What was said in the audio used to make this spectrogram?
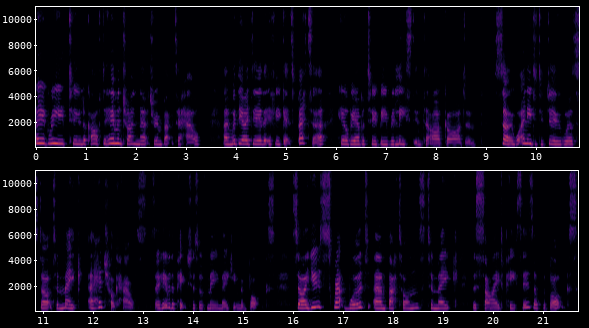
They agreed to look after him and try and nurture him back to health, and with the idea that if he gets better, he'll be able to be released into our garden. So, what I needed to do was start to make a hedgehog house. So, here are the pictures of me making the box. So, I used scrap wood and battens to make the side pieces of the box.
